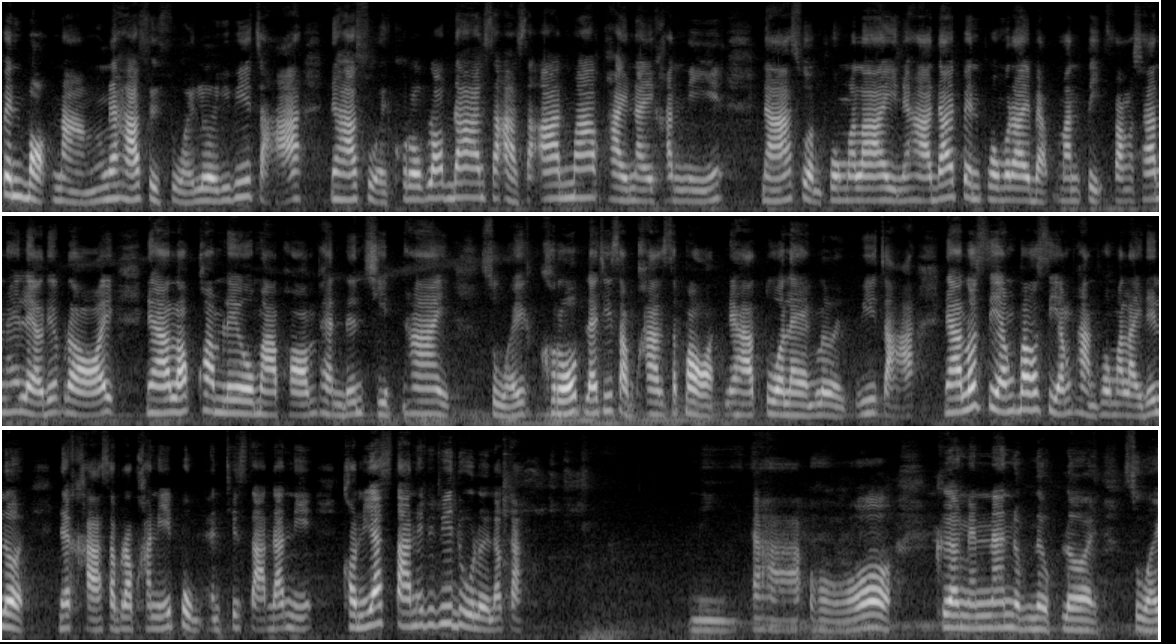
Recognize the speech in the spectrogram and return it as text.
เป็นเบาะหนังนะคะ สวยๆเลยพี่ๆจ๋านะคะ สวยครบรอบด้านสะอาดสะอ้านมากภายในคันนี้นะส่วนพวงมาลัยนะคะ ได้เป็นพวงมาลัยแบบมัลติฟังก์ชันให้แล้วเรียบร้อยนะคะล็อกความเร็วมาพร้อมแพนเดิลชิพให้ สวยครบและที่สำคัญสปอร์ตนะคะตัวแรงเลยพี่จ๋านะลดเสียงเบาเสียงผ่านพวงมาลัยได้เลยนะคะสำหรับคันนี้ปุ่ม a n t i Start ด้านนี้ขออนุญาตสตาร์ทให้พี่ๆดูเลยแล้วกัน นี่นะคะ โอ้โห เครื่องแน่นๆหนึบๆเลย สวย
